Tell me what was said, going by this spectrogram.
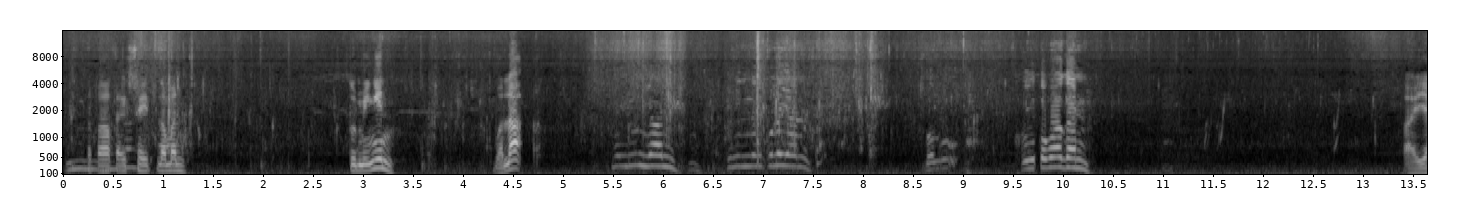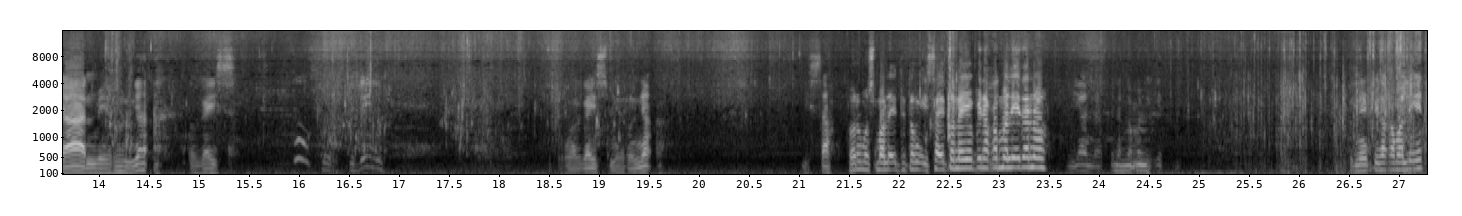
Nakaka-excite naman. Tumingin. Wala. Ngayon yan. Tinignan ko na yan. Bago. Kuya tawagan. Ayan, meron nga. Ito guys. Oh, swerte din. Ito nga guys, meron nga. Isa. Pero mas maliit itong isa. Ito na yung pinakamaliit ano? Yan, ang pinakamaliit. Ito na yung pinakamaliit.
